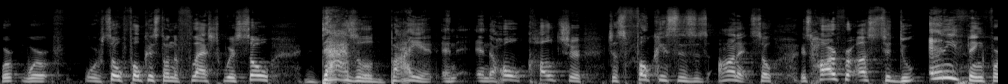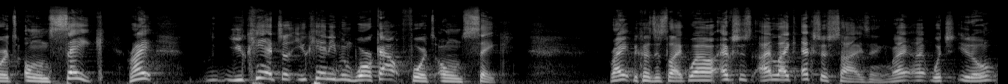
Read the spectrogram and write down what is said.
we're we're we're so focused on the flesh, we're so dazzled by it, and, and the whole culture just focuses on it. So it's hard for us to do anything for its own sake, right? You can't just you can't even work out for its own sake right? Because it's like, well, I like exercising, right? I, which, you know,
